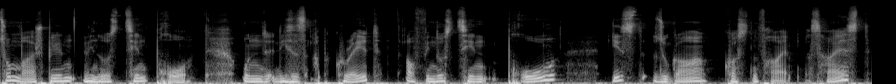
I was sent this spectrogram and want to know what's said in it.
zum Beispiel Windows 10 Pro. Und dieses Upgrade auf Windows 10 Pro ist sogar kostenfrei. Das heißt,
